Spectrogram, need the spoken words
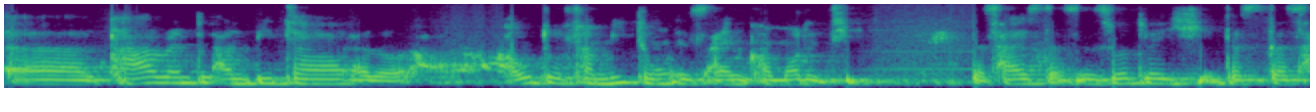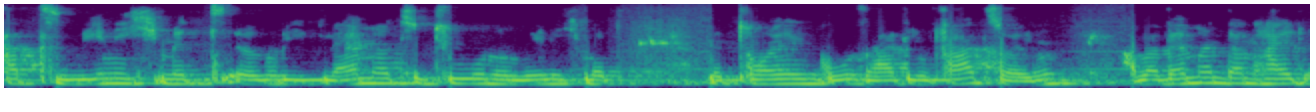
äh, Car-Rental-Anbieter, also Autovermietung ist ein Commodity. Das heißt, das ist wirklich, das, das hat wenig mit irgendwie Glamour zu tun und wenig mit, mit tollen, großartigen Fahrzeugen. Aber wenn man dann halt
